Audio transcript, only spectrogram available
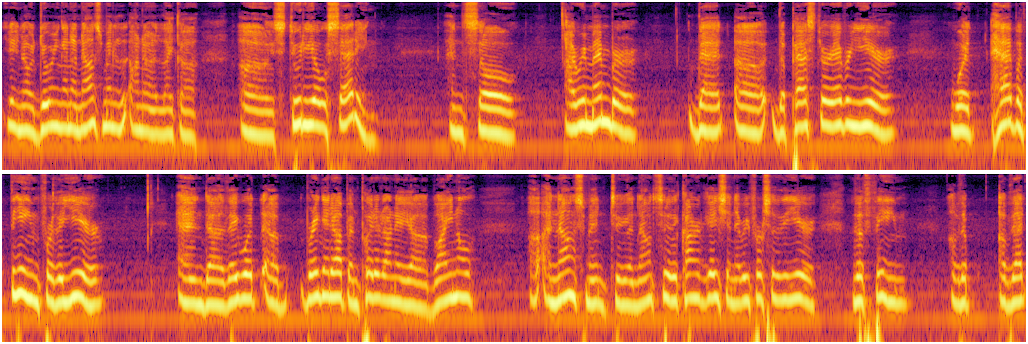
you know, doing an announcement on a like a, a studio setting, and so I remember that uh, the pastor every year would have a theme for the year, and uh, they would uh, bring it up and put it on a uh, vinyl announcement to announce to the congregation every first of the year the theme of the of that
